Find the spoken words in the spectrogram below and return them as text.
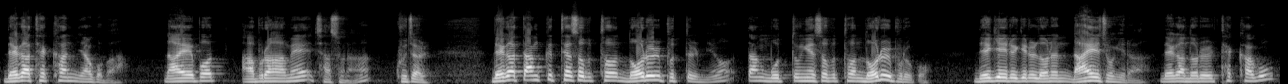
내가 택한 야고바 나의 벗 아브라함의 자손아 9절 내가 땅 끝에서부터 너를 붙들며 땅 모퉁이에서부터 너를 부르고 내게 이르기를 너는 나의 종이라 내가 너를 택하고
